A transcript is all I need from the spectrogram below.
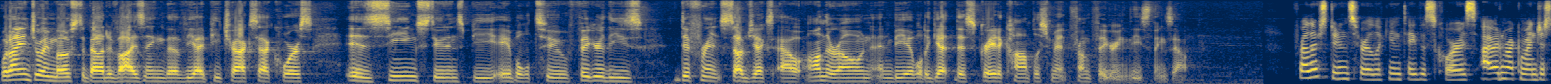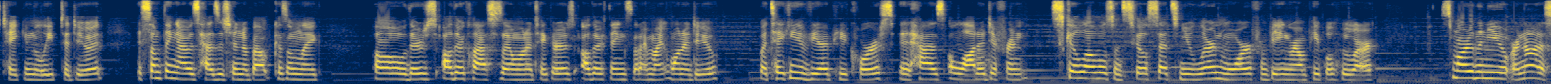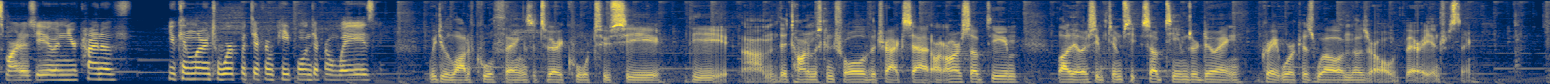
What I enjoy most about advising the VIP TrackSat course is seeing students be able to figure these different subjects out on their own and be able to get this great accomplishment from figuring these things out. For other students who are looking to take this course, I would recommend just taking the leap to do it. It's something I was hesitant about because I'm like, oh, there's other classes I want to take, there's other things that I might want to do. But taking a VIP course, it has a lot of different skill levels and skill sets and you learn more from being around people who are smarter than you or not as smart as you and you're kind of, you can learn to work with different people in different ways. We do a lot of cool things. It's very cool to see the, um, the autonomous control of the TrackSat on our sub-team. A lot of the other sub-teams are doing great work as well and those are all very interesting.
